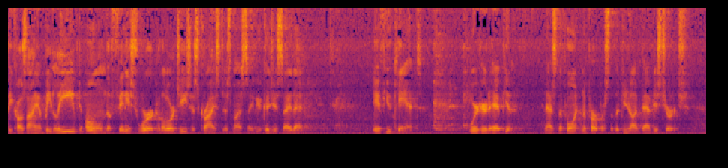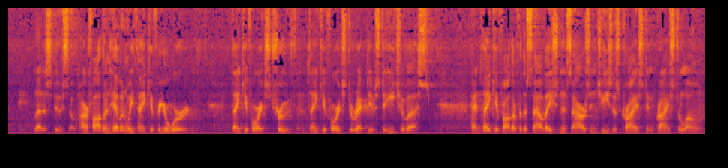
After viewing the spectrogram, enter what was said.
because I have believed on the finished work of the Lord Jesus Christ as my Savior? Could you say that? If you can't, we're here to help you. And that's the point and the purpose of the United Baptist Church let us do so. Our Father in heaven, we thank you for your word. Thank you for its truth, and thank you for its directives to each of us. And thank you, Father, for the salvation that's ours in Jesus Christ and Christ alone.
